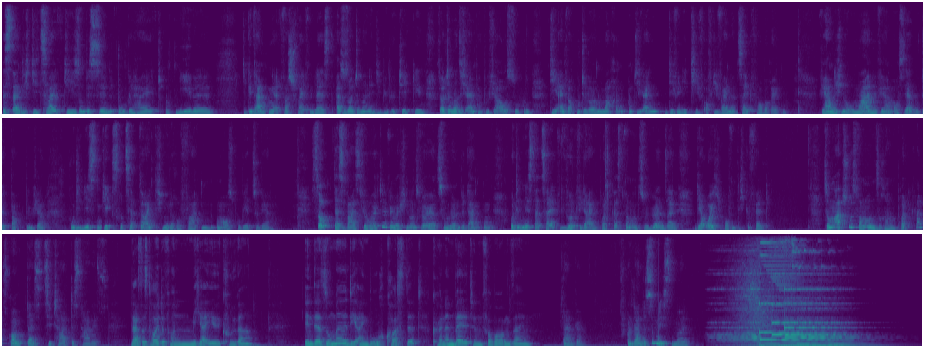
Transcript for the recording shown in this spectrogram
ist eigentlich die Zeit, die so ein bisschen mit Dunkelheit und Nebel die Gedanken etwas schweifen lässt. Also sollte man in die Bibliothek gehen, sollte man sich ein paar Bücher aussuchen, die einfach gute Laune machen und die einen definitiv auf die Weihnachtszeit vorbereiten. Wir haben nicht nur Romane, wir haben auch sehr gute Backbücher, wo die nächsten Keksrezepte eigentlich nur darauf warten, um ausprobiert zu werden. So, das war's für heute. Wir möchten uns für euer Zuhören bedanken und in nächster Zeit wird wieder ein Podcast von uns zu hören sein, der euch hoffentlich gefällt. Zum Abschluss von unserem Podcast kommt das Zitat des Tages. Das ist heute von Michael Krüger. In der Summe, die ein Buch kostet, können Welten verborgen sein. Danke. Und dann bis zum nächsten Mal.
